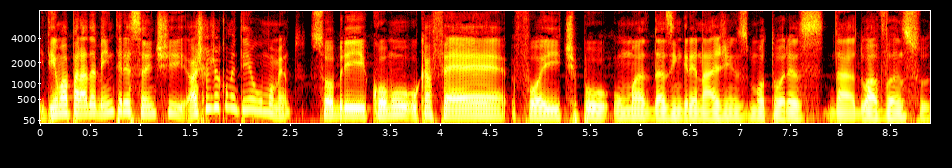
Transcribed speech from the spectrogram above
E tem uma parada bem interessante, eu acho que eu já comentei em algum momento, sobre como o café foi, tipo, uma das engrenagens motoras da, do avanço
